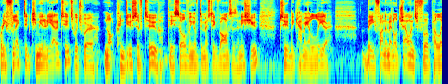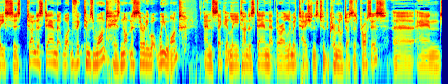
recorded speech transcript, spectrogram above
reflected community attitudes, which were not conducive to the solving of domestic violence as an issue, to becoming a leader the fundamental challenge for police is to understand that what victims want is not necessarily what we want. And secondly, to understand that there are limitations to the criminal justice process. Uh, and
